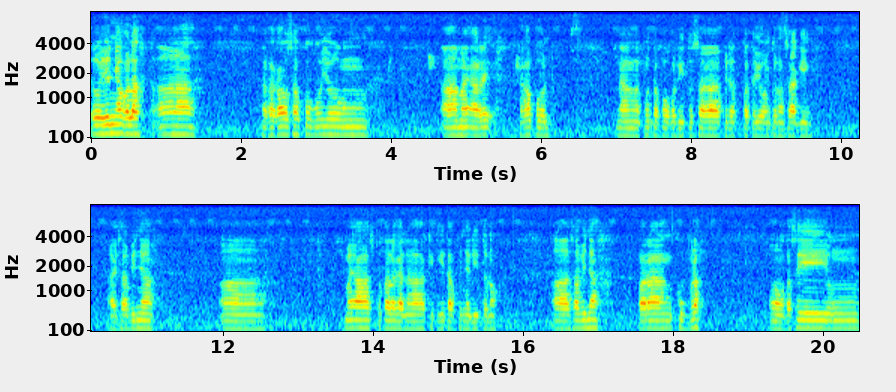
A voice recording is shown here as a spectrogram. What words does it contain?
So yun nga pala, ah nakakausap ko po yung ah, may-ari kahapon nang napunta po ako dito sa pinagpatuyuan ko ng saging. Ay sabi niya, ah may ahas po talaga nakikita po niya dito no. Ah sabi niya, parang kubra. Oh, kasi yung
